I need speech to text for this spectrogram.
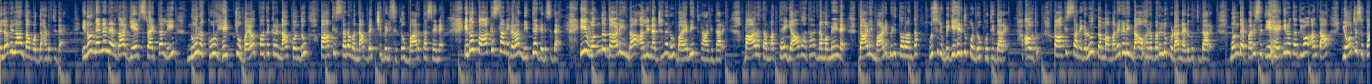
ವಿಲವಿಲ ಅಂತ ಒದ್ದಾಡುತ್ತಿದೆ. ಇನ್ನು ನಿನ್ನೆ ನಡೆದ ಏರ್ ಸ್ಟ್ರೈಕ್ನಲ್ಲಿ ನೂರಕ್ಕೂ ಹೆಚ್ಚು ಭಯೋತ್ಪಾದಕರನ್ನ ಕೊಂದು ಪಾಕಿಸ್ತಾನವನ್ನ ಬೆಚ್ಚಿ ಬೀಳಿಸಿತು ಭಾರತ ಸೇನೆ. ಇದು ಪಾಕಿಸ್ತಾನಿಗಳ ನಿದ್ದೆಗೆಡಿಸಿದೆ ಈ ಒಂದು ದಾಳಿಯಿಂದ ಅಲ್ಲಿನ ಜನರು ಭಯಭೀತರಾಗಿದ್ದಾರೆ. ಭಾರತ ಮತ್ತೆ ಯಾವಾಗ ನಮ್ಮ ಮೇಲೆ ದಾಳಿ ಮಾಡಿಬಿಡುತ್ತಾರೋ ಅಂತ ಉಸಿರು ಬಿಗಿ ಹಿಡಿದುಕೊಂಡು ಕೂತಿದ್ದಾರೆ. ಹೌದು, ಪಾಕಿಸ್ತಾನಿಗಳು ತಮ್ಮ ಮನೆಗಳಿಂದ ಹೊರಬರಲು ಕೂಡ ನಡುಗುತ್ತಿದ್ದಾರೆ. ಮುಂದೆ ಪರಿಸ್ಥಿತಿ ಹೇಗಿರುತ್ತದೆಯೋ ಅಂತ ಯೋಚಿಸುತ್ತಾ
